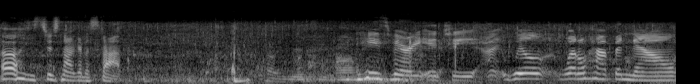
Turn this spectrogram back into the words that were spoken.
Oh, he's just not gonna stop. He's very itchy. I will. What'll happen now?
